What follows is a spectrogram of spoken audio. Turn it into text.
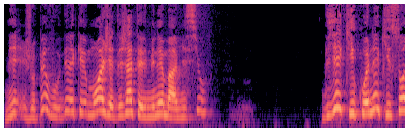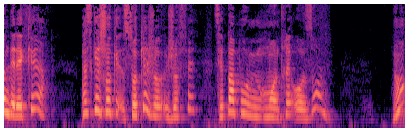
Mais je peux vous dire que moi, j'ai déjà terminé ma mission. Dieu qui connaît, qui sonde les cœurs. Parce que ce que je, je fais, ce n'est pas pour montrer aux hommes. Non.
